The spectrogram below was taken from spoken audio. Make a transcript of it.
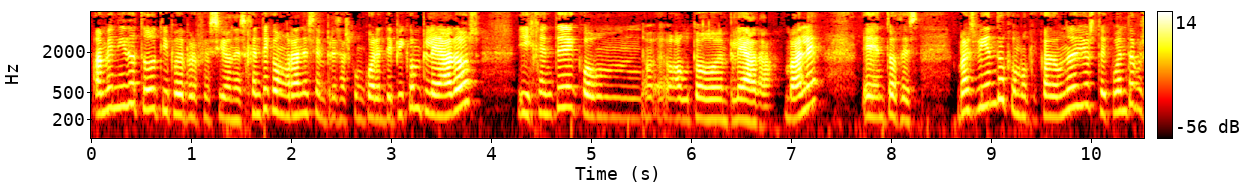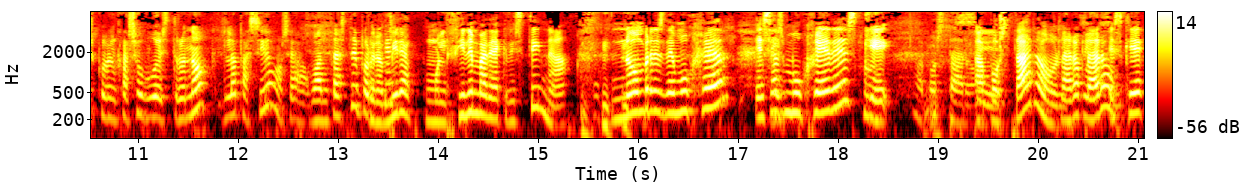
Han venido todo tipo de profesiones, gente con grandes empresas, con cuarenta y pico empleados y gente con eh, autoempleada, ¿vale? Eh, entonces, vas viendo como que cada uno de ellos te cuenta, pues con el caso vuestro, ¿no? Es la pasión, o sea, aguantaste porque... Pero mira, como el cine María Cristina, nombres de mujer, esas mujeres que Apostaron. apostaron. Claro, claro. Es que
